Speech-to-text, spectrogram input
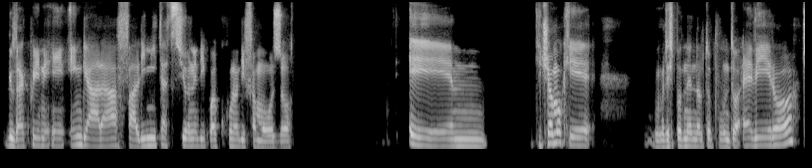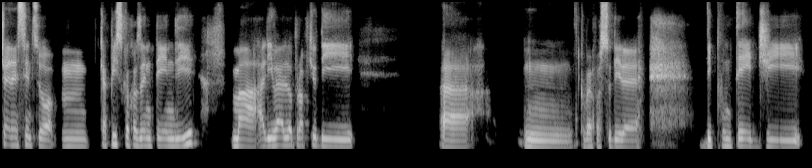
drag queen in, in gara fa l'imitazione di qualcuno di famoso. E ehm, diciamo che rispondendo al tuo punto, è vero, cioè nel senso mh, capisco cosa intendi, ma a livello proprio di, uh, mh, come posso dire, di punteggi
